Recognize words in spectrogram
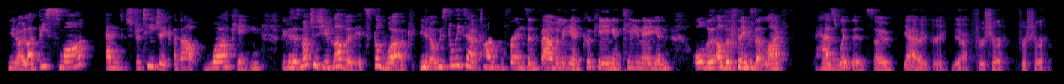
you know. Like, be smart and strategic about working because as much as you love it, it's still work. You know, we still need to have time for friends and family and cooking and cleaning and all the other things that life has with it. So yeah, I agree. Yeah, for sure, for sure.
